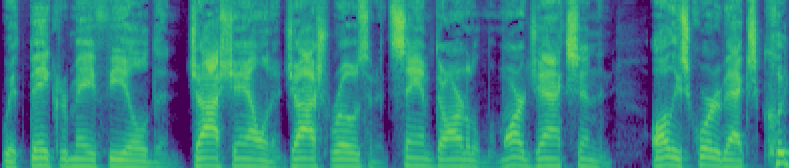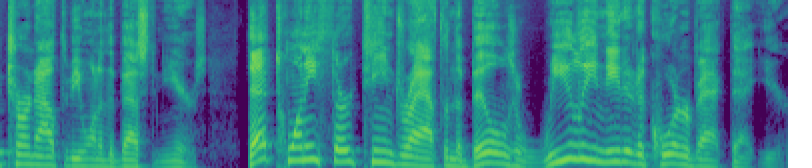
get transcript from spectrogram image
with Baker Mayfield and Josh Allen and Josh Rosen and Sam Darnold and Lamar Jackson and all these quarterbacks could turn out to be one of the best in years. That 2013 draft when the Bills really needed a quarterback that year.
